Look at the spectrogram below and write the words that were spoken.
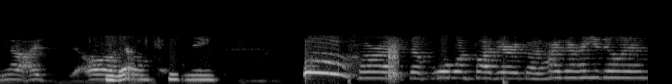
yeah, I, oh, Yeah. so important to me. Woo! All right, so 415 area code. Hi there, how you doing?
